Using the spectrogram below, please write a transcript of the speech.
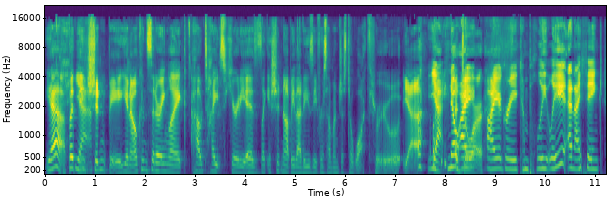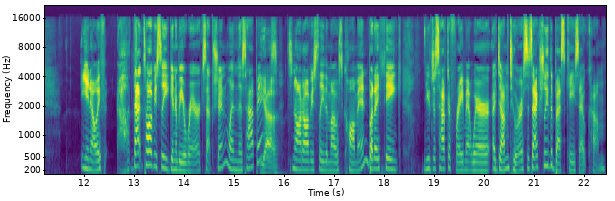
yeah but Yeah. it shouldn't be you know considering like how tight security is it's like it should not be that easy for someone just to walk through yeah Yeah, like, no, I. I agree completely, and I think you know if that's obviously going to be a rare exception when this happens. Yeah. it's not obviously the most common, but I think you just have to frame it where a dumb tourist is actually the best case outcome.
